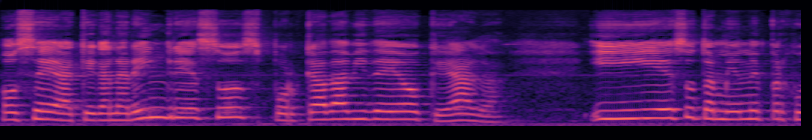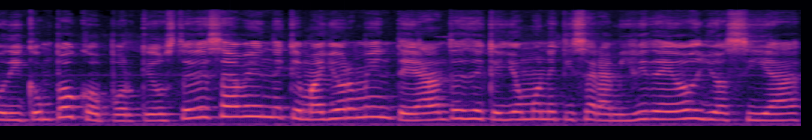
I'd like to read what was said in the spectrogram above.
O sea, que ganaré ingresos por cada video que haga. Y eso también me perjudica un poco, porque ustedes saben de que mayormente antes de que yo monetizara mis videos, yo hacía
